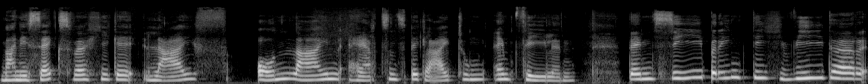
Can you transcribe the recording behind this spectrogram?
meine sechswöchige Live Online Herzensbegleitung empfehlen. Denn sie bringt dich wieder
